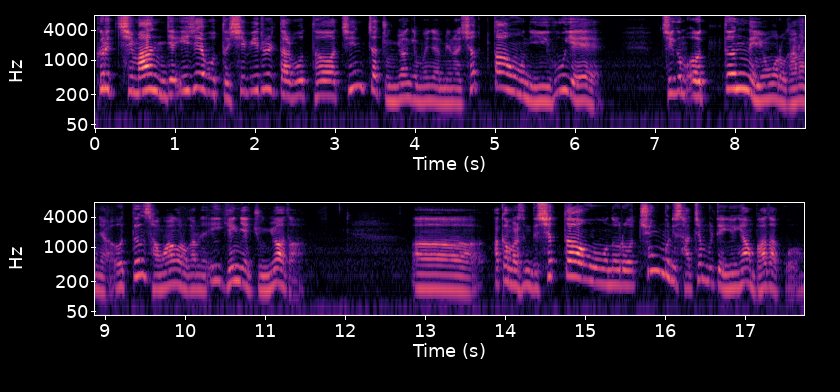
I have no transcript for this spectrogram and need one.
그렇지만 이제 이제부터 11월 달부터 진짜 중요한 게 뭐냐면은 셧다운 이후에 지금 어떤 내용으로 가느냐, 어떤 상황으로 가느냐, 이게 굉장히 중요하다. 어, 아까 말씀드린 셧다운으로 충분히 4천불 때 영향 받았고,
